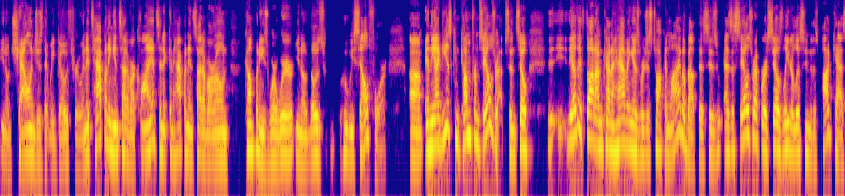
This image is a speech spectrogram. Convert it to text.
you know challenges that we go through and it's happening inside of our clients and it can happen inside of our own companies where we're you know those who we sell for. Um, and the ideas can come from sales reps. And so the, the other thought i'm kind of having as we're just talking live about this is as a sales rep or a sales leader listening to this podcast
